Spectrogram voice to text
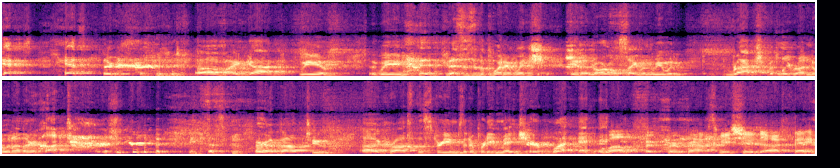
Yes. There's, oh my God. We have we. This is the point at which, in a normal segment, we would rapidly run to another hut because we're about to uh, cross the streams in a pretty major way. Well, per, per, perhaps we should uh, thank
